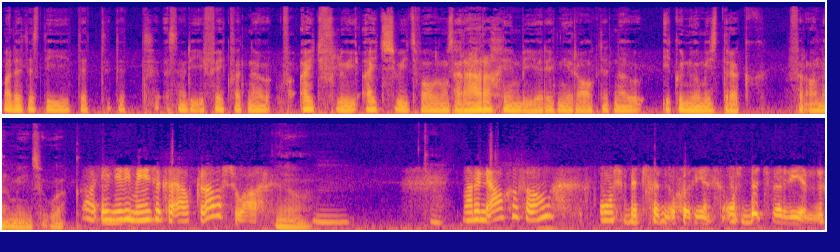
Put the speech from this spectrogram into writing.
maar dit is die dit dit is nou die effek wat nou uitvloei uit suits waar ons regtig geen beheer het nie. Raak dit nou ekonomies druk vir ander mense ook. Ja, en hierdie mense kry elke klas swaar. Ja. Hmm. Maar in elk geval, ons bid vir nog reën. Ons bid vir reën.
